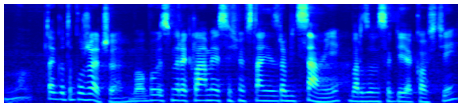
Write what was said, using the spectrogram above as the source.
no, tego typu rzeczy, bo powiedzmy reklamy jesteśmy w stanie zrobić sami, bardzo wysokiej jakości,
